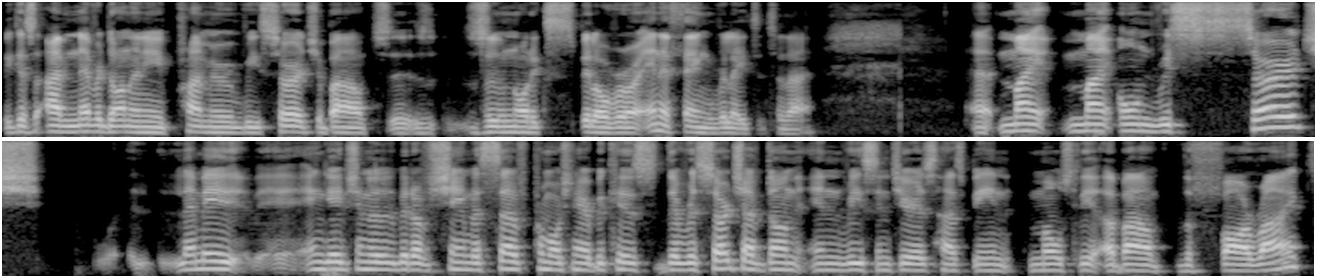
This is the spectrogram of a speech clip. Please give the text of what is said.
because I've never done any primary research about uh, zoonotic spillover or anything related to that. Uh, my my own research let me uh, engage in a little bit of shameless self promotion here because the research I've done in recent years has been mostly about the far right.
